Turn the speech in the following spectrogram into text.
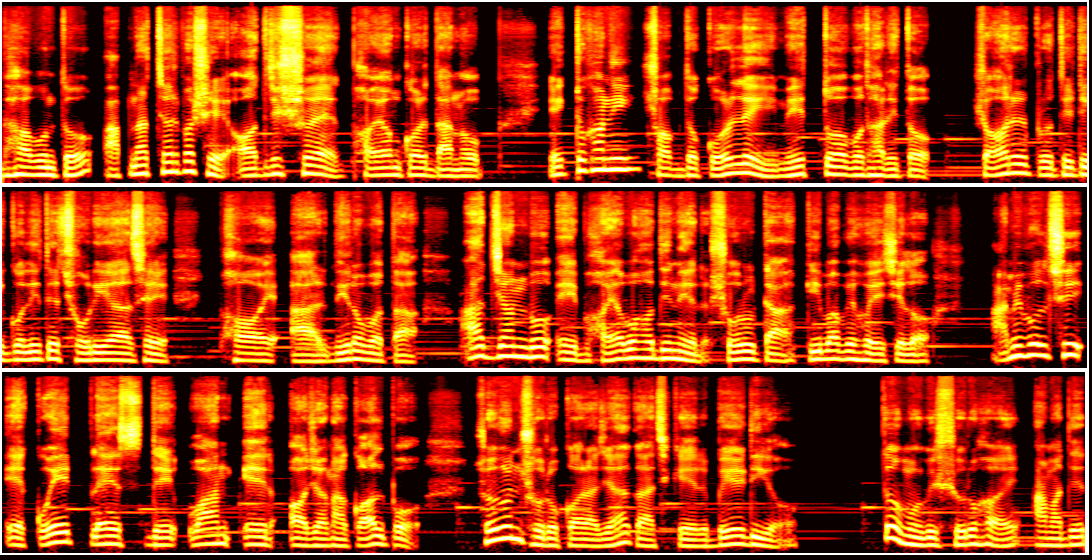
ভাবুন তো, আপনার চারপাশে অদৃশ্য এক ভয়ঙ্কর দানব। একটুখানি শব্দ করলেই মৃত্যু অবধারিত। শহরের প্রতিটি গলিতে ছড়িয়ে আছে ভয় আর নীরবতা। আজ জানব এই ভয়াবহ দিনের শুরুটা কীভাবে হয়েছিল। আমি বলছি, এ কোয়েট প্লেস ডে ওয়ানের অজানা গল্প। চলুন শুরু করা যাক আজকের ভিডিও। তো, মুভি শুরু হয় আমাদের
